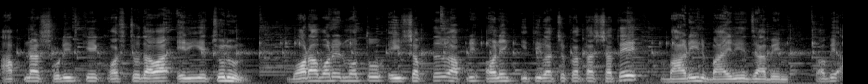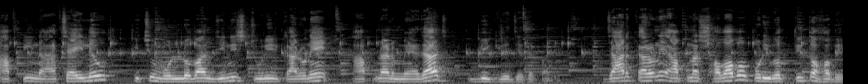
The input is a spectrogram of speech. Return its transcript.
আপনার শরীরকে কষ্ট দেওয়া এড়িয়ে চলুন। বরাবরের মতো এই সপ্তাহে আপনি অনেক ইতিবাচকতার সাথে বাড়ির বাইরে যাবেন। তবে আপনি না চাইলেও কিছু মূল্যবান জিনিস চুরির কারণে আপনার মেজাজ বিগড়ে যেতে পারে। যার কারণে আপনার স্বভাবও পরিবর্তিত হবে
